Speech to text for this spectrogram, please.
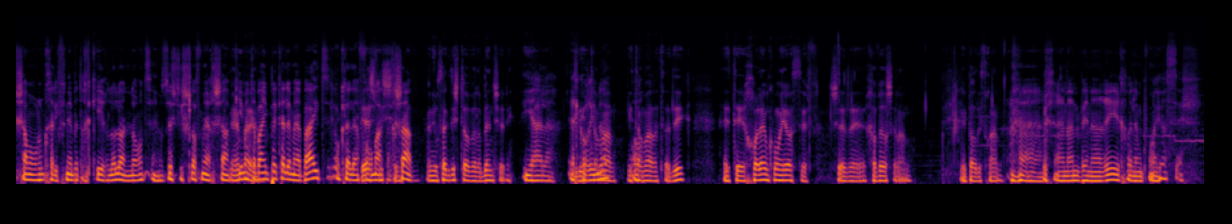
שם אומרים לך לפני בתחקיר, לא לא אני לא רוצה, אני רוצה שתשלוף מעכשיו, כי אם אתה. בא עם פקלה מהבית זה לא כללי הפורמט. עכשיו, אני רוצה להקדיש טוב על הבן שלי. יאללה, איך קוראים לו? איתמר הצדיק. את אה, חולם כמו יוסף של אה, חבר שלנו מפרדס חנה. חנן בן ארי, חולם כמו יוסף.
